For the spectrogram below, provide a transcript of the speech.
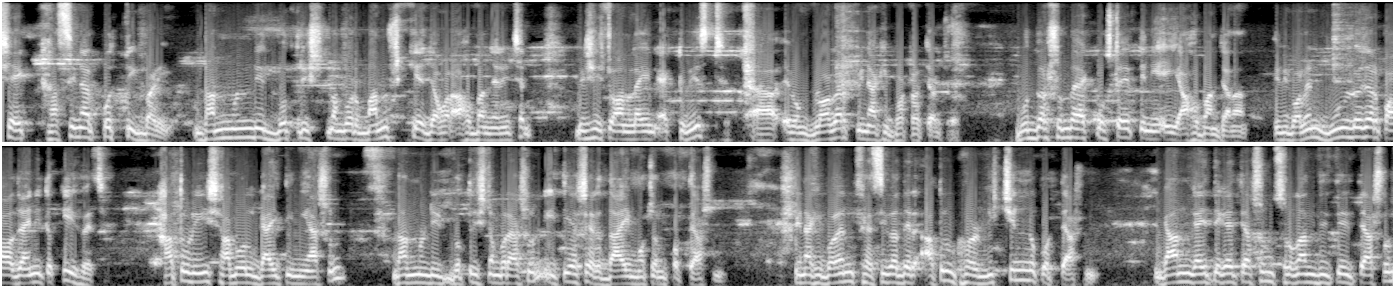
শেখ হাসিনার পৈতৃক বাড়ি ধানমন্ডির বত্রিশ নম্বর মানুষকে যাওয়ার আহ্বান জানিয়েছেন। বিশিষ্ট অনলাইন অ্যাক্টিভিস্ট এবং ব্লগার পিনাকি ভট্টাচার্য। বুধবার সন্ধ্যা এক পোস্টে তিনি এই আহ্বান জানান। তিনি বলেন, বুলডোজার পাওয়া যায়নি তো কি হয়েছে? হাতুড়ি, শাবল, গাইতি নিয়ে আসুন। ধানমন্ডির বত্রিশ নম্বরে আসুন, ইতিহাসের দায় মোচন করতে আসুন। পিনাকি বলেন, ফ্যাসিবাদের আতুর ঘর নিশ্চিন্ন করতে আসুন। গান গাইতে গাইতে আসুন, স্লোগান দিতে দিতে আসুন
